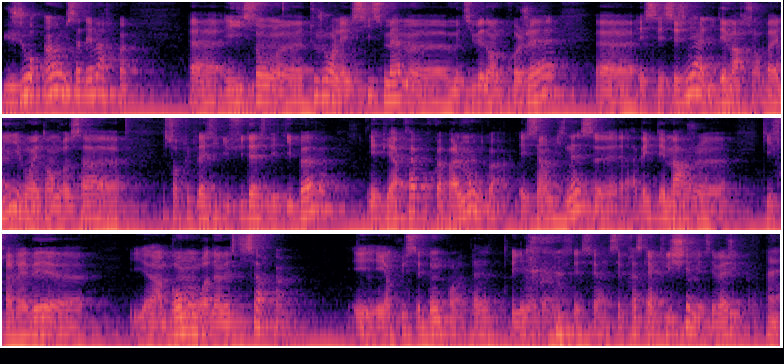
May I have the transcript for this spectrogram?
jour 1 où ça démarre. Quoi. Euh, et ils sont euh, toujours les 6 mêmes motivés dans le projet. et c'est génial. Ils démarrent sur Bali, ils vont étendre ça sur toute l'Asie du Sud-Est dès qu'ils peuvent. Et puis après, pourquoi pas le monde, quoi. Et c'est un business avec des marges qui ferait rêver un bon nombre d'investisseurs, quoi. Et, en plus, c'est bon pour la planète, C'est presque un cliché, mais c'est magique, quoi. Ouais.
